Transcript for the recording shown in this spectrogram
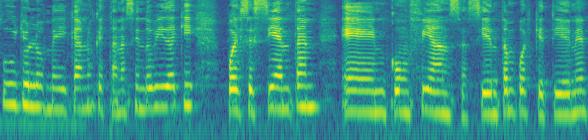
suyos, los mexicanos que están haciendo vida aquí, pues se sientan en confianza, sientan pues que tienen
